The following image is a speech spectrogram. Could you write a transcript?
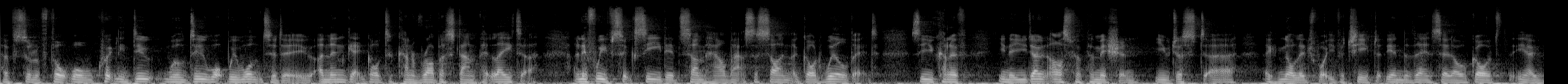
have sort of thought, well, we'll quickly do, we'll do what we want to do and then get God to kind of rubber stamp it later. And if we've succeeded, somehow that's a sign that God willed it. So you kind of, you know, you don't ask for permission, you just uh, acknowledge what you've achieved at the end of the day and said, oh, God, you know,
